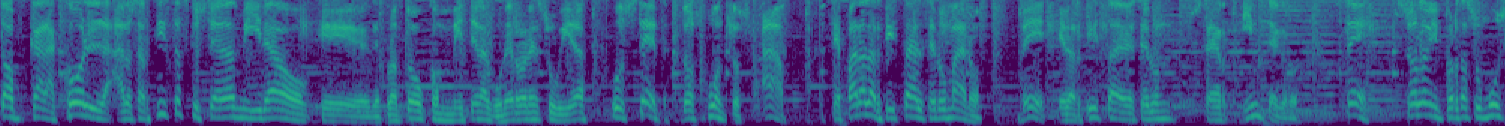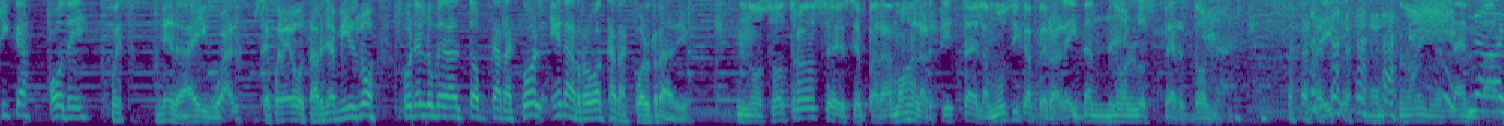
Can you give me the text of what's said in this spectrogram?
Top Caracol. A los artistas que usted admira o que de pronto cometen algún error en su vida, usted, dos puntos. A, separa al artista del ser humano. B, el artista debe ser un ser íntegro. C, solo me importa su música. O D, pues me da igual. Usted puede votar ya mismo con el numeral Top Caracol en arroba Caracol Radio. Nosotros eh, separamos al artista de la música, pero Aleida no los perdona. Aleida, no, yo la No, embarró,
